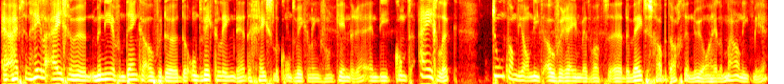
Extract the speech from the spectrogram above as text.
hij heeft een hele eigen manier van denken over de, de ontwikkeling, de, de geestelijke ontwikkeling van kinderen. En die komt eigenlijk, toen kwam die al niet overeen met wat eh, de wetenschap dacht en nu al helemaal niet meer.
